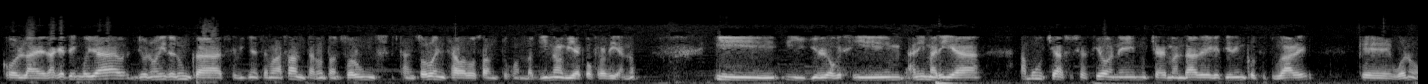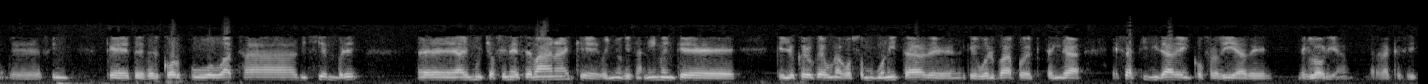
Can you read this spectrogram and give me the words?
con la edad que tengo ya, yo no he ido nunca a Sevilla en Semana Santa, no tan solo un- tan solo en Sábado Santo, cuando aquí no había cofradías, ¿no? y, y yo lo que sí animaría a muchas asociaciones y muchas hermandades que tienen constitutores que bueno que, en fin que desde el corpus hasta diciembre eh, hay muchos fines de semana y que coño, que se animen que, que yo creo que es una cosa muy bonita de, de que vuelva pues que tenga esa actividad en cofradía de, de gloria ¿no? la verdad que sí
